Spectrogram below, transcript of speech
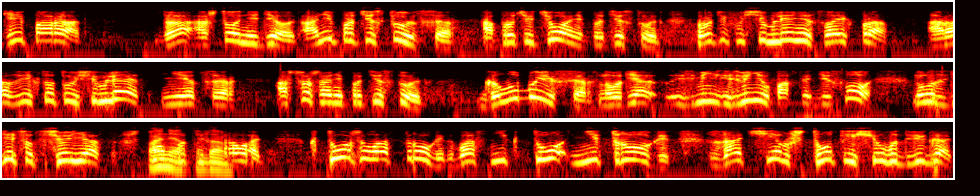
гей-парад. Да, а что они делают? Они протестуют, сэр. А против чего они протестуют? Против ущемления своих прав. А разве их кто-то ущемляет? Нет, сэр. А что же они протестуют? Голубые, сэр. Ну вот я изменил, изменил последнее слово, но вот здесь вот все ясно. Что Понятно, протестовать? Да. Кто же вас трогает? Вас никто не трогает. Зачем что-то еще выдвигать?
